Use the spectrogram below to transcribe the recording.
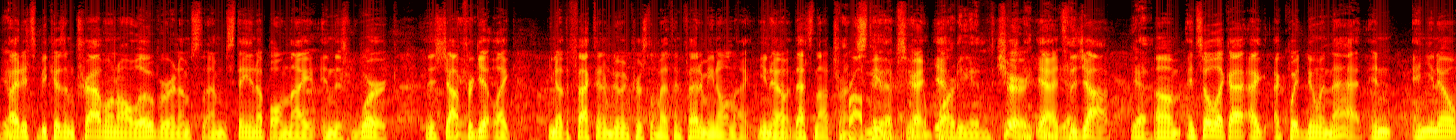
Yeah. right? It's because I'm traveling all over and I'm I'm staying up all night in this work, this job. Yeah. Forget like you know the fact that I'm doing crystal methamphetamine all night. You know that's not the to problem either. up so you can yeah. party and- sure, yeah, it's the job. Yeah. Um, and so like I, I I quit doing that, and and you know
